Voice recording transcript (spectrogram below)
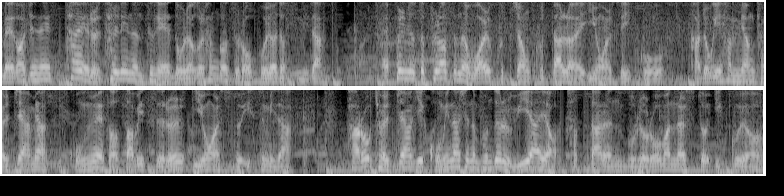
매거진의 스타일을 살리는 등의 노력을 한 것으로 보여졌습니다. 애플 뉴스 플러스는 월 9.9달러에 이용할 수 있고 가족이 한 명 결제하면 공유해서 서비스를 이용할 수도 있습니다. 바로 결제하기 고민하시는 분들을 위하여 첫 달은 무료로 만날 수도 있고요.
